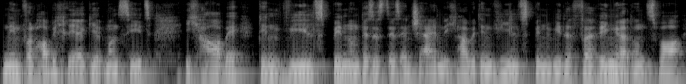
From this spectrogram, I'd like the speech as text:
In dem Fall habe ich reagiert, man sieht's. Ich habe den Wheelspin, und das ist das Entscheidende, ich habe den Wheelspin wieder verringert. Und zwar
